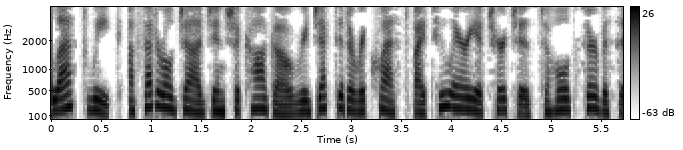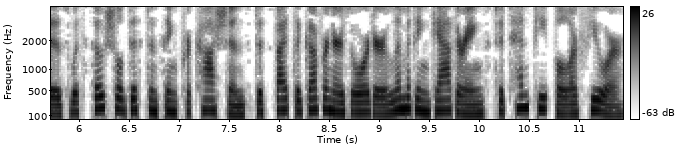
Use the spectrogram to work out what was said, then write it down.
Last week, a federal judge in Chicago rejected a request by two area churches to hold services with social distancing precautions despite the governor's order limiting gatherings to 10 people or fewer.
